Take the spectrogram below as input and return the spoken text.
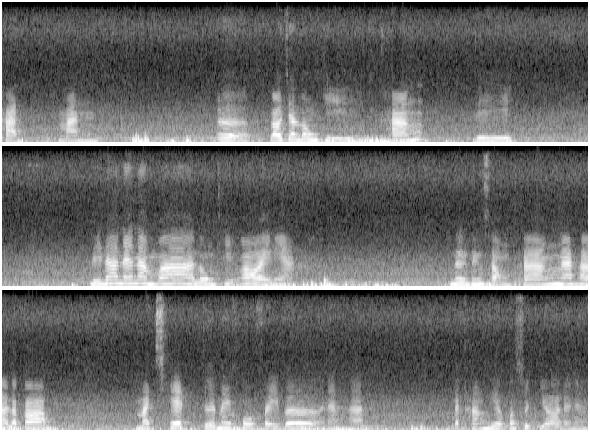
ขัดมัน เออ เราจะลงกี่ครั้งดีลีน่าแนะนำว่าลงที่ออยเนี่ยหนึ่งถึงสองครั้งนะคะ แล้วก็มาเช็ดด้วย microfiber นะคะ แต่ครั้งเดียวก็สุดยอดแล้วนะ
